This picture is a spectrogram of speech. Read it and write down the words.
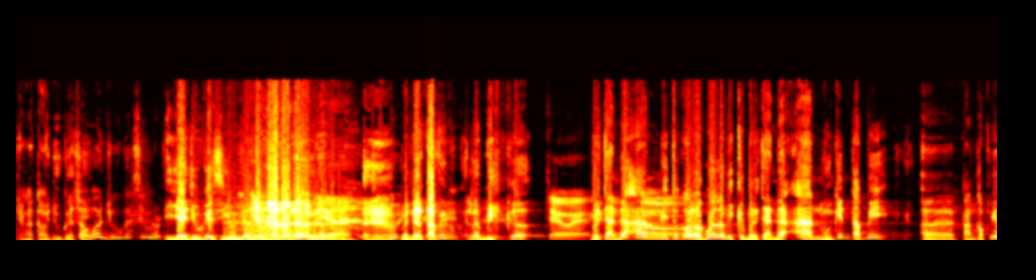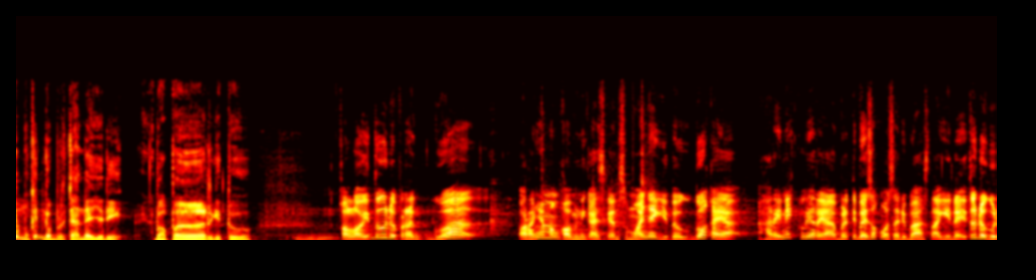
ya nggak tahu juga sih Cowok juga sih menurut iya juga sih bener bener bener, bener. Iya. bener tapi lebih ke cewek. bercandaan gitu, Oh. kalau gue lebih ke bercandaan mungkin tapi eh, tangkapnya mungkin gak bercanda jadi baper gitu Kalau itu udah pernah gue orangnya mengkomunikasikan semuanya gitu. Gue kayak hari ini clear ya, berarti besok gak usah dibahas lagi. Dan itu udah gue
